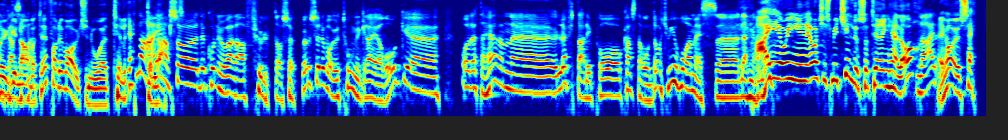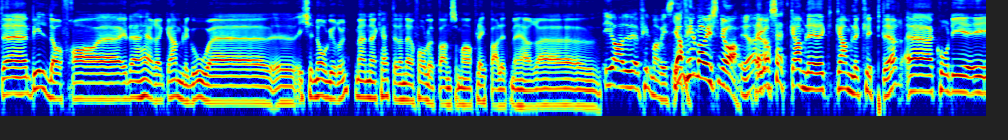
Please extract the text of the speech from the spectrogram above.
ryggen av og til, for det var jo ikke noe tilrettelagt. Nei, altså, det kunne jo være fullt av søppel, så det var jo tunge greier òg. Og dette her en, eh, løfta de på og kasta rundt. Det var ikke mye HMS eh, den gangen. Nei, og ingen, det var ikke så mye kildesortering heller. Nei. Jeg har jo sett uh, bilder fra uh, den her gamle, gode uh, Ikke Norge Rundt, men hva heter den der forløperen som har fleipa litt med her? eh? Ja, Filmavisen. ja, Filmavisen, ja! Ja, ja. Jeg har sett gamle, gamle klipp der, eh, hvor de i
